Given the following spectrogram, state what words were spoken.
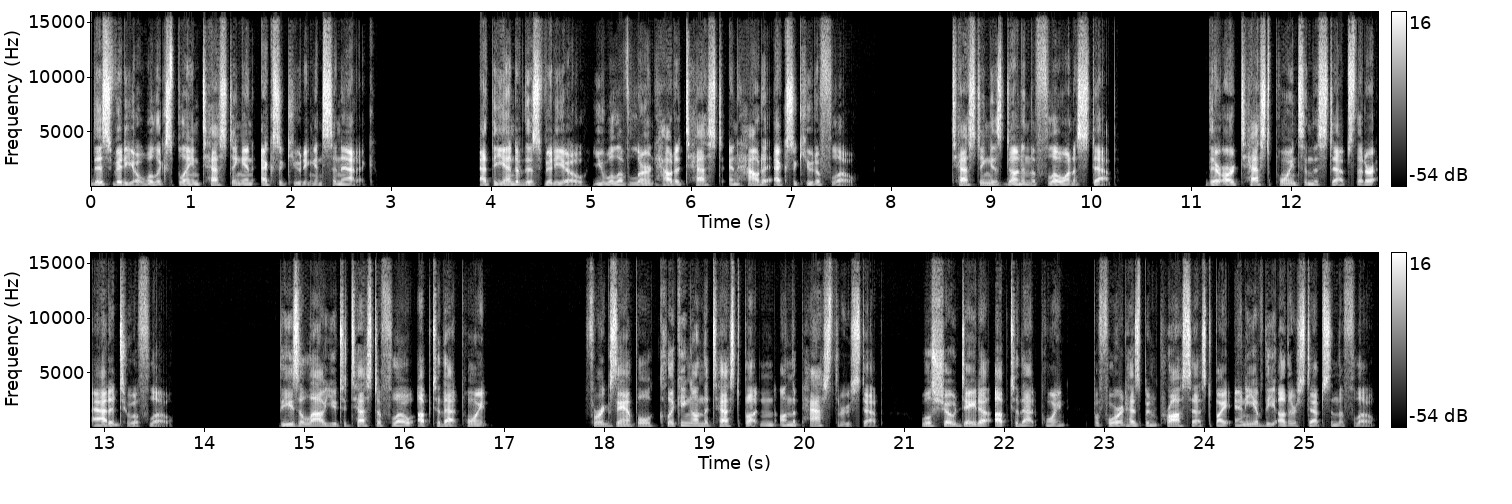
This video will explain testing and executing in Synatic. At the end of this video, you will have learnt how to test and how to execute a flow. Testing is done in the flow on a step. There are test points in the steps that are added to a flow. These allow you to test a flow up to that point. For example, clicking on the test button on the pass-through step will show data up to that point before it has been processed by any of the other steps in the flow.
